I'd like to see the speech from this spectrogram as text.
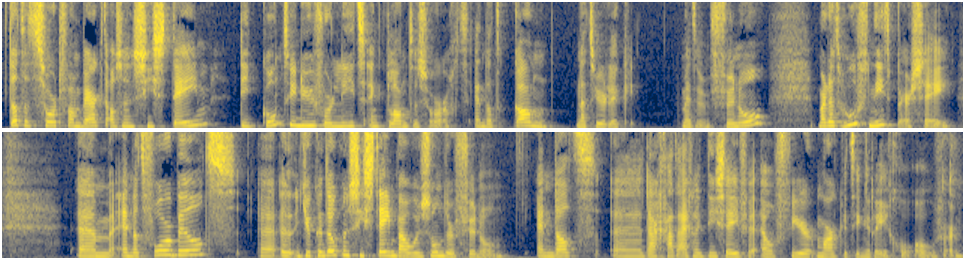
dat het soort van werkt als een systeem die continu voor leads en klanten zorgt. En dat kan natuurlijk met een funnel. Maar dat hoeft niet per se. Um, en dat voorbeeld, uh, je kunt ook een systeem bouwen zonder funnel. En dat, uh, daar gaat eigenlijk die 714 marketingregel over.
